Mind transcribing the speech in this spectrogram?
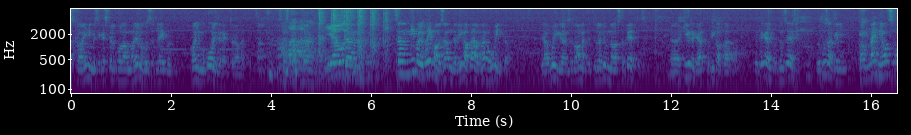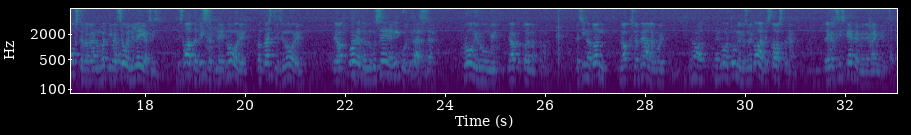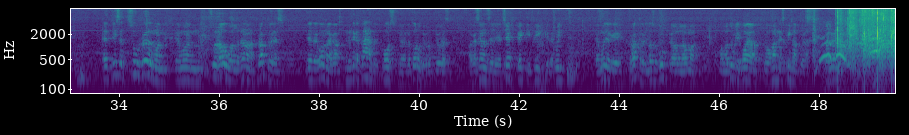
seas ka inimesi, kes veel pole oma elukutset leidnud, valima koolidirektori ametit. sest et äh, see on, seal on nii palju võimalusi anda ja iga päev on väga huvitav. ja kuigi on seda ametit üle kümne aasta peetud, äh, kirge jätkub iga päev. ja tegelikult on see, kui kusagil ka männi ots, okste taga enam motivatsiooni ei leia, siis, siis vaatad lihtsalt neid noori, fantastilisi noori ja korjad nad nagu seenenikud ülesse prooviruumi ja hakkad toimetama. ja siin nad on, me hakkasime peale, kui mina, meie noor trummimees oli kaheteistaastane ja ega ta siis kehvemini ei mänginud. et lihtsalt suur rõõm on ja mul on suur au olla täna Rakveres TV3-ga, meil on tegelikult vähendatud koostöös, meil on ka torude grupi juures, aga see on selline Jeff Becki friikide punt. ja muidugi Rakverel tasub uhke olla oma, oma tubli poja Johannes Pihlaku üle. palju õnne!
